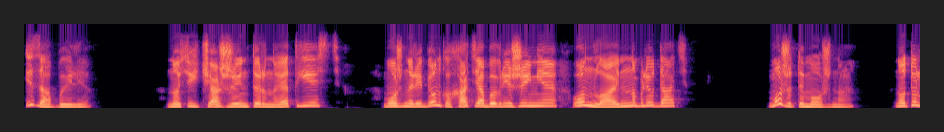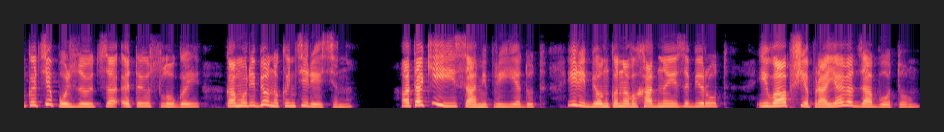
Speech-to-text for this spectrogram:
и забыли. Но сейчас же интернет есть. Можно ребенка хотя бы в режиме онлайн наблюдать. Может и можно, но только те пользуются этой услугой, кому ребенок интересен. А такие и сами приедут, и ребенка на выходные заберут, и вообще проявят заботу.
